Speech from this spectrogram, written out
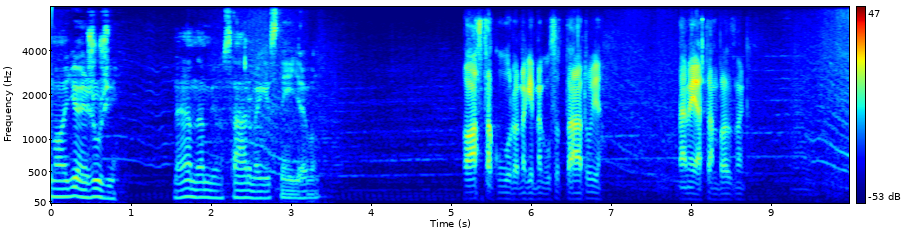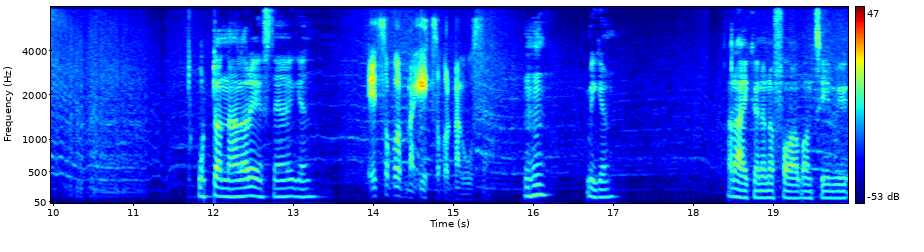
Majd jön Zsuzsi. Nem, nem jön, 3,4-re van. Azt a kurva, megint megúszott árulja. Nem értem, bazd meg. Ott annál a résznél, igen. Itt szokott meg, itt szokott megúszni. Mhm, uh -huh. igen. A Raikkonen a falban című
